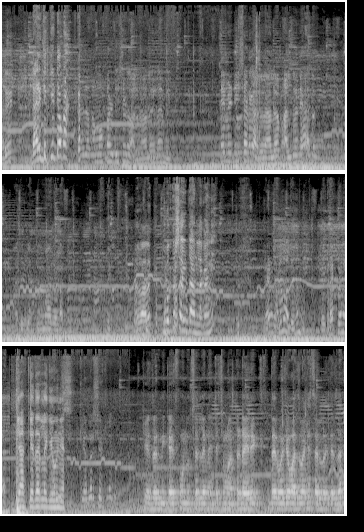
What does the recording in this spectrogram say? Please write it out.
अरे डायरेक्ट तिकीट का मोकळ टी शर्ट घालून आलोय ना मी ते मी टी शर्ट घालून आलो फालतू नाही असं माझा फक्त शर्ट आणला का नाही या केदारला घेऊन या. केदार शर्टला घेऊन केदारनी काही फोन उचलले नाही त्याच्यामुळे आता डायरेक्ट दरवाजा वाजवायला चाललोय त्याचा.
